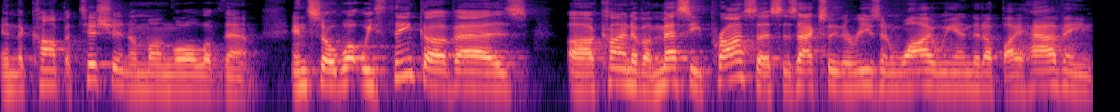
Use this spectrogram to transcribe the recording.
and the competition among all of them. And so, what we think of as uh, kind of a messy process is actually the reason why we ended up by having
